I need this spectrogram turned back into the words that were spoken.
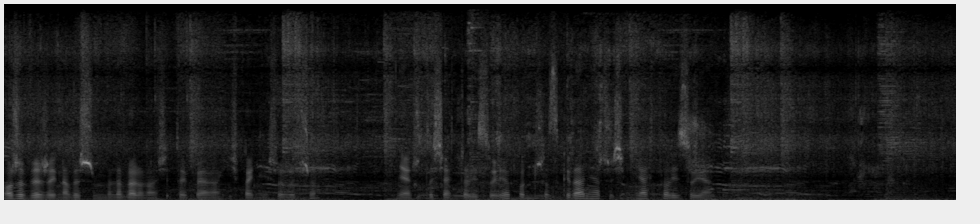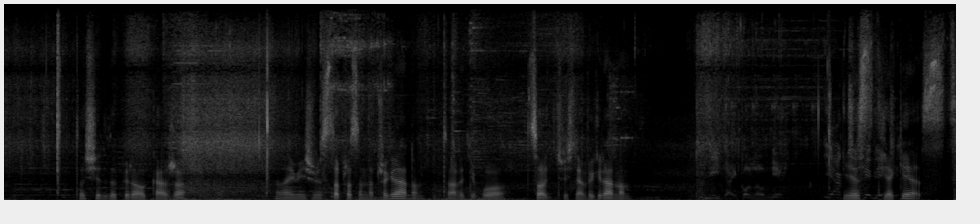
Może wyżej, na wyższym levelu nam się tutaj pojawią jakieś fajniejsze rzeczy. Nie wiem, czy to się aktualizuje podczas grania, czy się nie aktualizuje. To się dopiero okaże. No i mieliśmy 100% na przegraną, to nawet nie było co liczyć na wygraną. Witaj ponownie. Jak ci się Jest wiedzie? jak jest.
